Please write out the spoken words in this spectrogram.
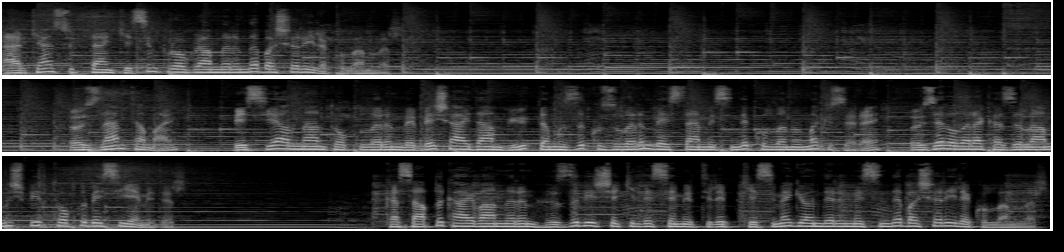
erken sütten kesim programlarında başarıyla kullanılır. Özlem Tamay, besiye alınan topluların ve 5 aydan büyük damızlı kuzuların beslenmesinde kullanılmak üzere özel olarak hazırlanmış bir toplu besi yemidir. Kasaplık hayvanların hızlı bir şekilde semirtilip kesime gönderilmesinde başarıyla kullanılır.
